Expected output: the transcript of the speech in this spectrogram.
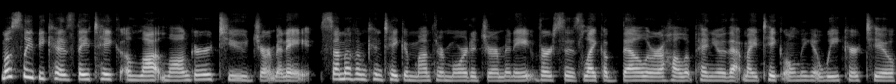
mostly because they take a lot longer to germinate. Some of them can take a month or more to germinate, versus like a bell or a jalapeno that might take only a week or two.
